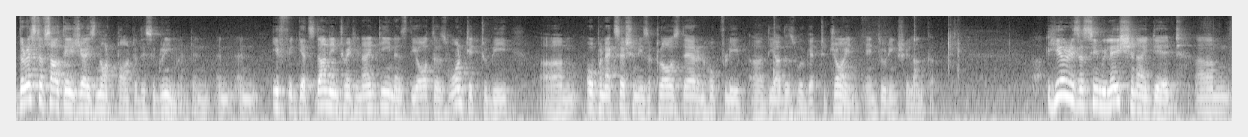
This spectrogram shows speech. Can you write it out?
the rest of South Asia is not part of this agreement, and, and, and if it gets done in 2019 as the authors want it to be, um, open accession is a clause there, and hopefully uh, the others will get to join, including Sri Lanka. Here is a simulation I did um,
